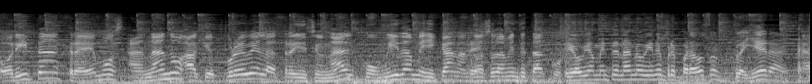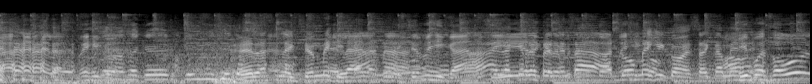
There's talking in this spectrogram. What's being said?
ahorita traemos a Nano a que pruebe la tradicional comida mexicana, no solamente tacos. Y obviamente Nano viene preparado con playera. Ah, la de México. No sé qué, qué significa. Es la selección Es la mexicana. de la selección mexicana, Ah, sí, es la que la que representa a todo México, exactamente. Y pues Paul,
